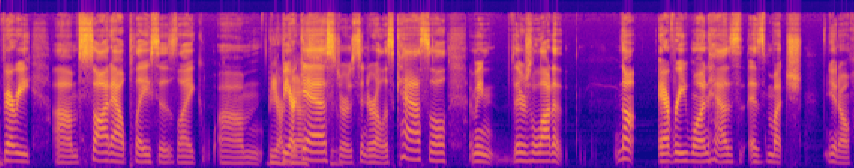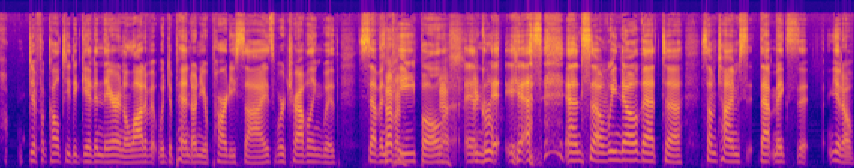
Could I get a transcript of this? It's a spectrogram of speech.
very um, sought out places like um, Be Our Guest, Guest, or Cinderella's Castle. I mean, there's a lot of, not everyone has as much you know difficulty to get in there and a lot of it would depend on your party size we're traveling with seven, Seven. people Yes, and group. yes and so we know that uh, sometimes that makes it you know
